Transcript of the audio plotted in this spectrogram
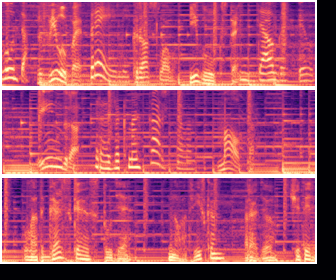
Лудза, Зилупе, Брейли, Краслава и Ilūkste, Daugavpils, Индра, Разокна, Карсела, Малта. Латгальская студия. Но от Виском, Радио 4.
